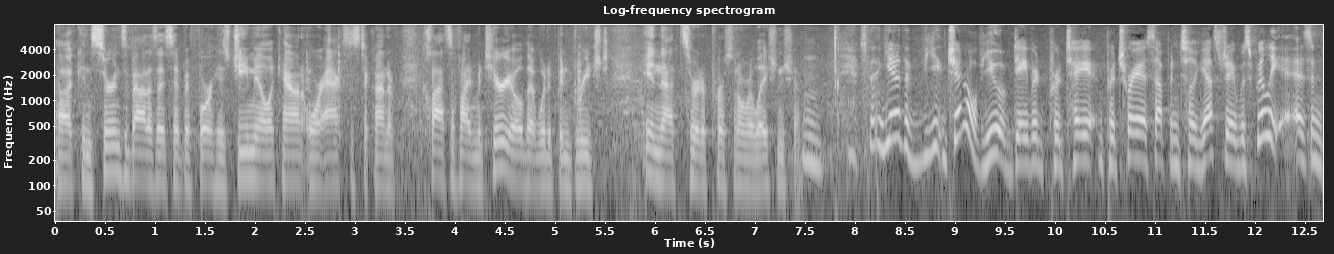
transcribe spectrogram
uh, concerns about, as I said before, his Gmail account or access to kind of classified material that would have been breached in that sort of personal relationship. Mm. So, you know, the view, general view of David Petraeus up until yesterday was really as an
